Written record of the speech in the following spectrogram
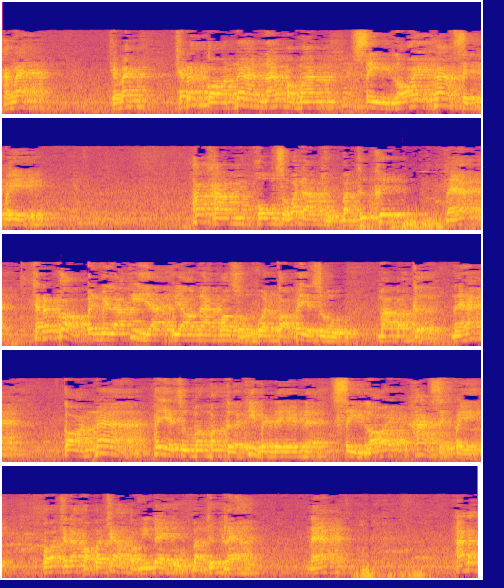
ครั้งแรกใช่ไหมฉะนั้นก่อนหน้านะประมาณ 450 ปีพระธรรมพงศวดารถูกบันทึกขึ้นนะฮะ ฉะนั้นก็เป็นเวลาที่ยาวยาวนานพอสมควรก่อนพระเยซูมาบังเกิดนะฮะ ก่อนหน้าพระเยซูมาบังเกิดที่เบเลเฮมเนี่ย 450 ปี เพราะวจนะของพระเจ้าตอนนี้ได้ถูกบันทึกแล้วนะฮะเอาละ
